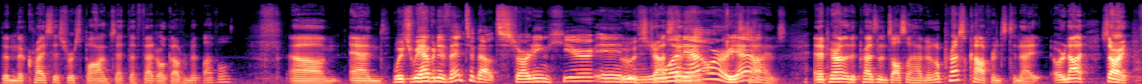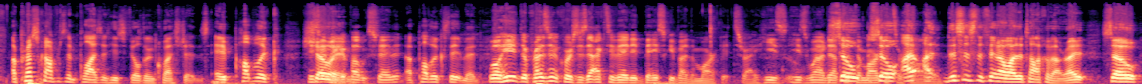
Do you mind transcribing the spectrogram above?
than the crisis response at the federal government level. Um, and which we have an event about starting here in ooh, one hour. Yeah. Times. And apparently the president's also having a press conference tonight, or not? Sorry, a press conference implies that he's fielding questions. A public he's showing, a public statement. A public statement. Well, he, the president, of course, is activated basically by the markets, right? He's he's wound up. So, the markets so I, I, this is the thing I wanted to talk about, right? So,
